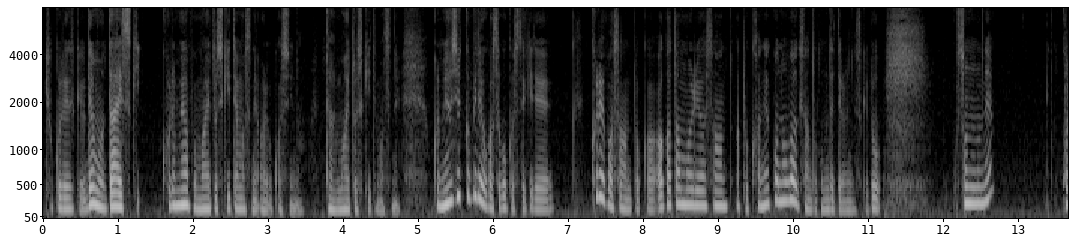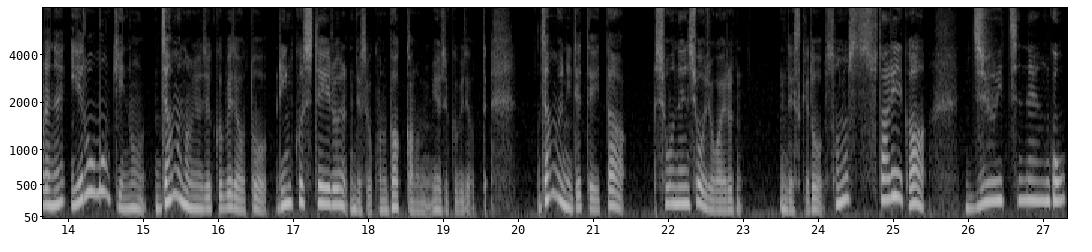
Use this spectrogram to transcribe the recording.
曲ですけど。でも大好き。これもやっぱ毎年聴いてますね。あれおかしいな。毎年聴いてますね。これミュージックビデオがすごく素敵でクレバさんとかアタモリオさんあと金子信明さんとかも出てるんですけどそのねこれねイエローモンキーの「ジャムのミュージックビデオとリンクしているんですよこの「バッカ」のミュージックビデオって。ジャムに出ていた少年少女がいるんですけどその2人が11年後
